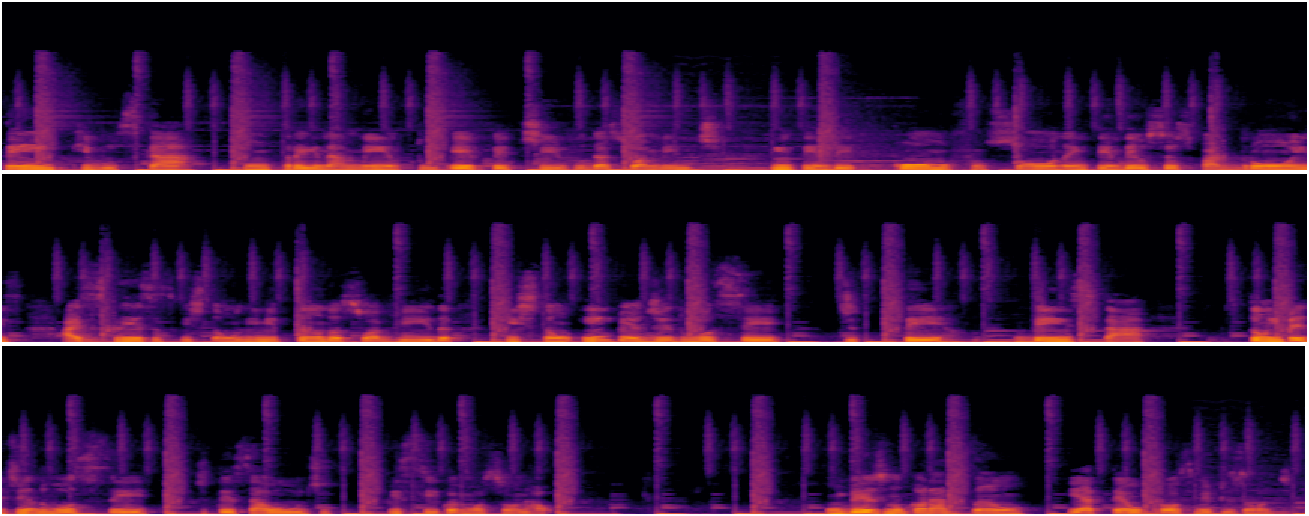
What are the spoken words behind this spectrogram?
têm que buscar um treinamento efetivo da sua mente, entender como funciona, entender os seus padrões, as crenças que estão limitando a sua vida, que estão impedindo você de ter bem-estar, estão impedindo você de ter saúde psicoemocional. Um beijo no coração e até o próximo episódio.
